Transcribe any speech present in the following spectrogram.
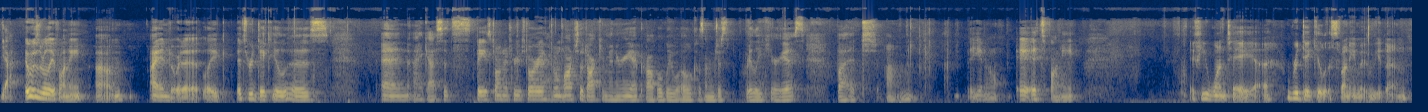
yeah, it was really funny. Um, I enjoyed it. Like, it's ridiculous. And I guess it's based on a true story. I haven't watched the documentary. I probably will because I'm just really curious. But, um, you know, it, it's funny if you want a uh, ridiculous funny movie, then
